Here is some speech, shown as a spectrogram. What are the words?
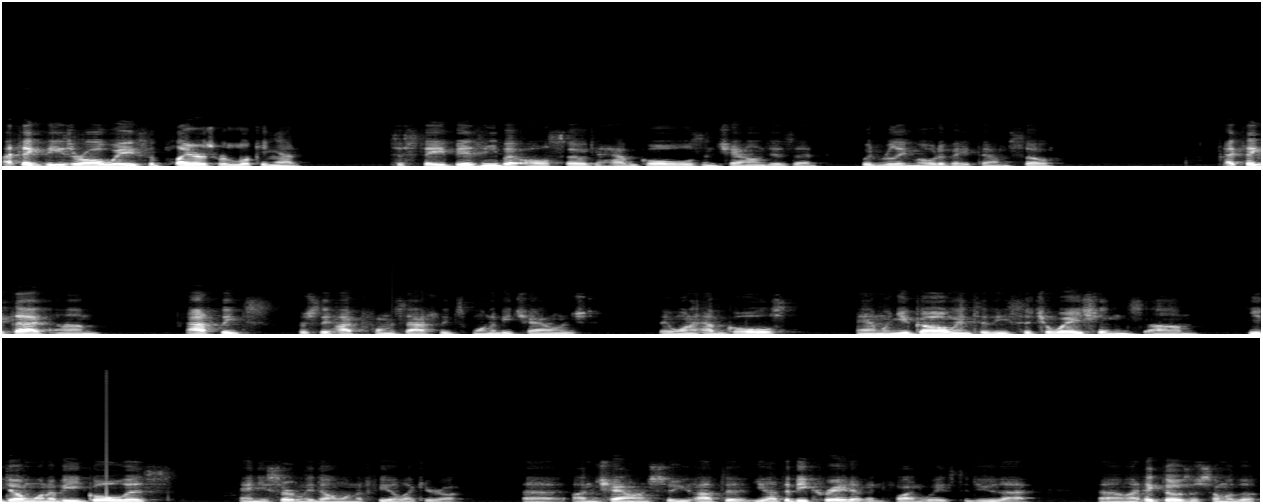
I think these are all ways that players were looking at to stay busy, but also to have goals and challenges that would really motivate them. So I think that um, athletes, especially high performance athletes, want to be challenged. They want to have goals. And when you go into these situations, um, you don't want to be goalless, and you certainly don't want to feel like you're uh, unchallenged. So you have to you have to be creative and find ways to do that. Um, I think those are some of the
